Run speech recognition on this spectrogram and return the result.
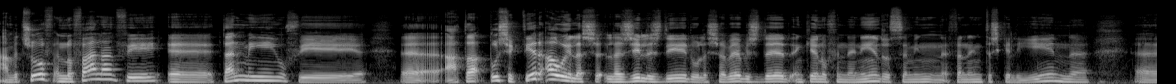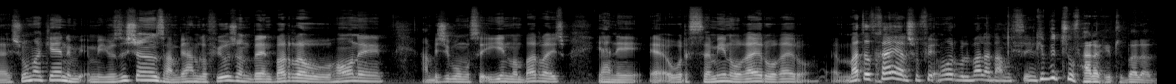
عم بتشوف إنه فعلا في آه، تنمية وفي آه، إعطاء push كتير قوي. للجيل الجديد وللشباب الجداد إن كانوا فنانين رسامين فنانين تشكيليين آه، شو ما كان musicians عم بيعملوا fusion بين برا وهون عم بيجيبوا موسيقيين من برا يعني آه، ورسامين وغيره وغيره. ما تتخيل شو في أمور بالبلد عم بتصير. كيف بتشوف حركة البلد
